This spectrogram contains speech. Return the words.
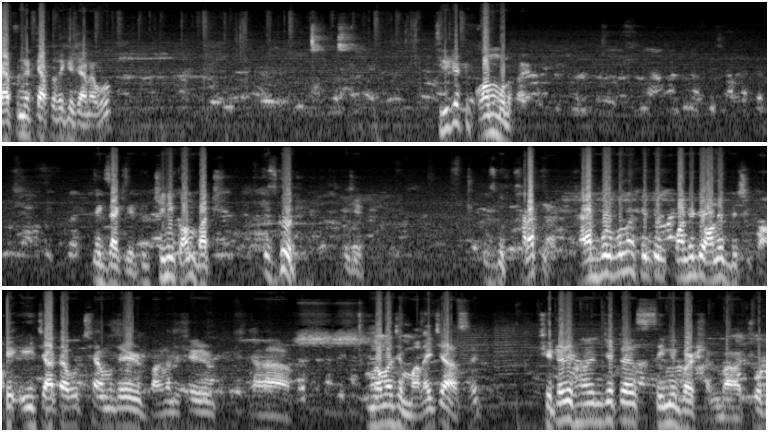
ডেফিনেটলি আপনাদেরকে জানাব। চিনিটা একটু কম মনে হয়। এক্স্যাক্টলি একটু চিনি কম but it's good it's good খারাপ না, খারাপ বলব না, কিন্তু কোয়ান্টিটি অনেক বেশি কম। এই চাটা হচ্ছে আমাদের বাংলাদেশের নর্মাল যে মালাই চা আছে, সেটারই ধরেন যে একটা সেমি ভার্সন বা ছোট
